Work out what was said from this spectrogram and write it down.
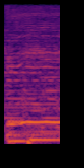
quase ter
